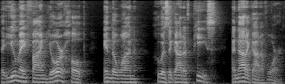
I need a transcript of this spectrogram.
that you may find your hope in the one who is a God of peace and not a God of war.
